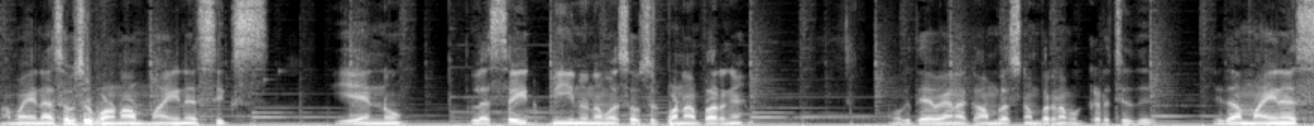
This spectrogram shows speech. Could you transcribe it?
நம்ம என்ன சப்ஸ்டியூட் பண்ணோம்னா மைனஸ் சிக்ஸ் ஏன்னும் ப்ளஸ் எயிட் பின்னு நம்ம சப்ஸ்டியூட் பண்ணால் பாருங்கள் நமக்கு தேவையான காம்ப்ளெக்ஸ் நம்பர் நமக்கு கிடச்சிது. இதான் minus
